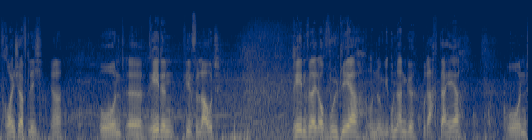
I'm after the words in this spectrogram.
freundschaftlich, ja, und äh, reden viel zu laut, reden vielleicht auch vulgär und irgendwie unangebracht daher. Und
